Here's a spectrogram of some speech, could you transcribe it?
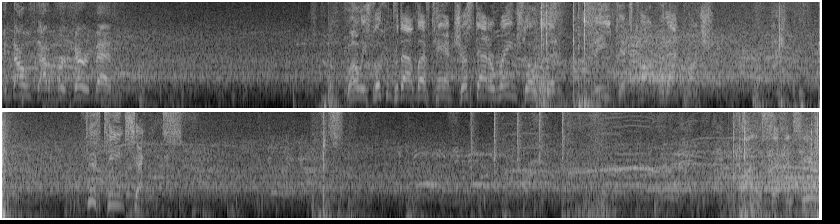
and now he's got him hurt very badly. Well, he's looking for that left hand, just out of range, though, with it. Lee gets caught with that punch. 15 seconds. Final seconds here.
